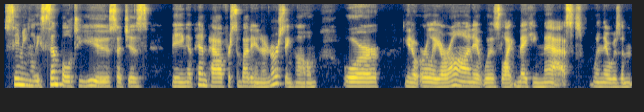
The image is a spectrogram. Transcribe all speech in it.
seemingly simple to use such as being a pen pal for somebody in a nursing home or you know earlier on it was like making masks. When there was a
